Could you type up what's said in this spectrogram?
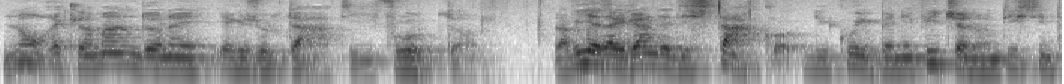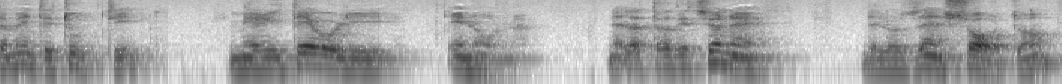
non reclamandone i risultati, il frutto. La via del grande distacco di cui beneficiano indistintamente tutti, meritevoli e non. Nella tradizione dello Zen Soto,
